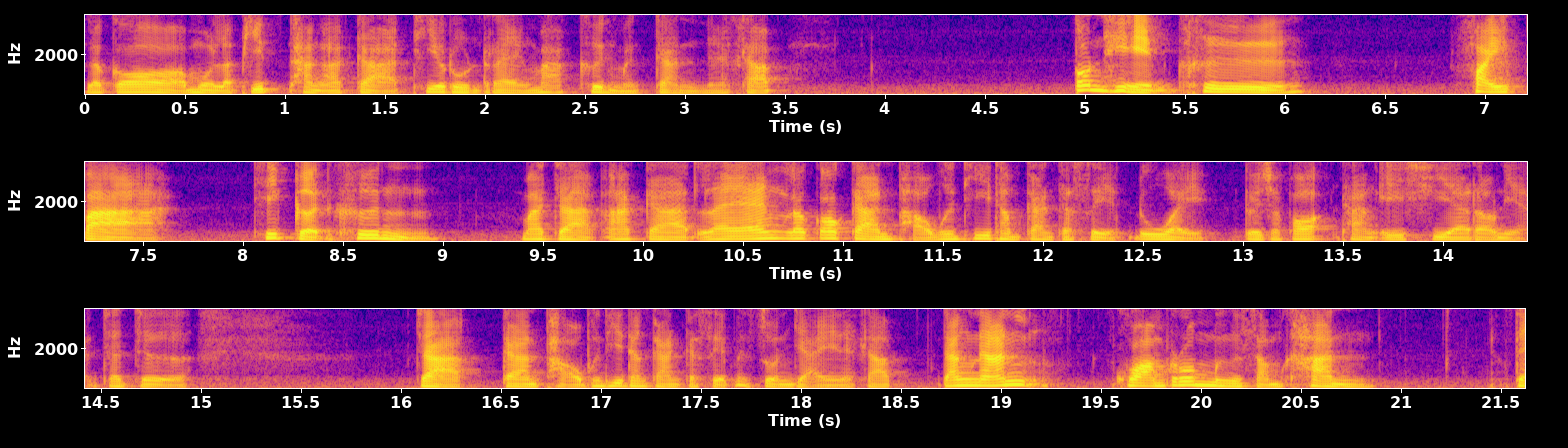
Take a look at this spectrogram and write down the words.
แล้วก็มลพิษทางอากาศที่รุนแรงมากขึ้นเหมือนกันนะครับ ต้นเหตุคือไฟป่าที่เกิดขึ้น มาจากอากาศแล้ง แล้วก็การเผาพื้นที่ทำการเกษตรด้วย โดยเฉพาะทางเอเชียเราเนี่ยจะเจอจากการเผาพื้นที่ทางการเกษตรเป็นส่วนใหญ่นะครับ ดังนั้นความร่วมมือสำคัญใน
